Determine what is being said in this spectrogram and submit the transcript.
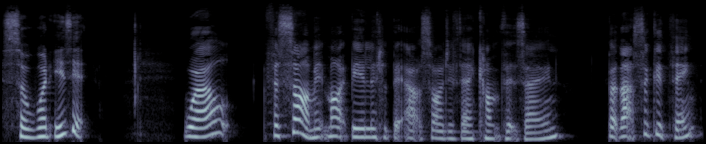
So, what is it? Well, for some it might be a little bit outside of their comfort zone, but that's a good thing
